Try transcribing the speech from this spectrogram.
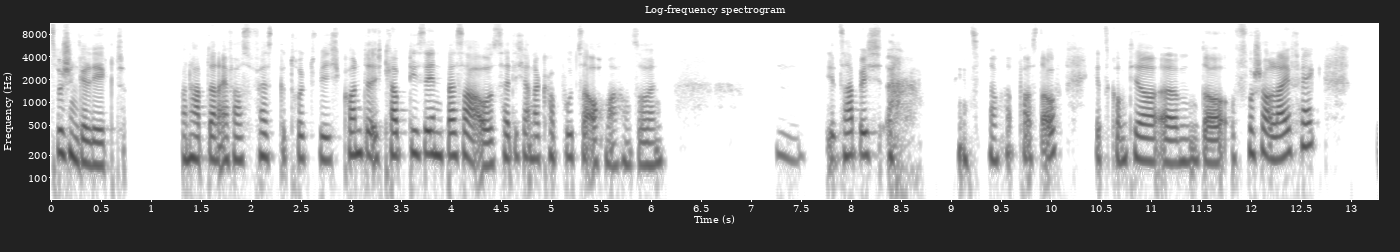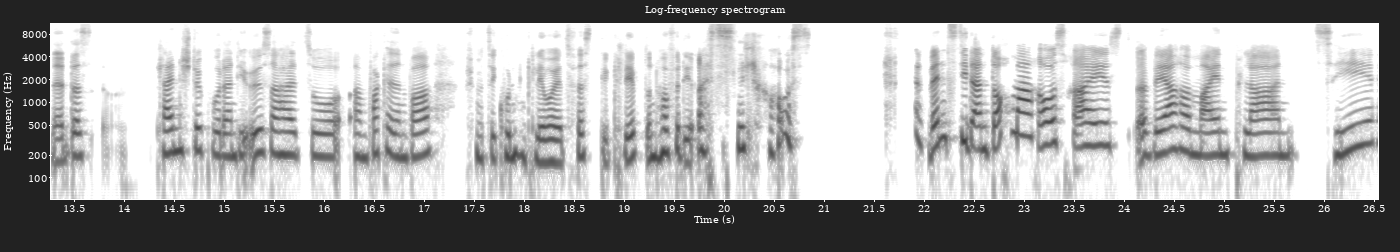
zwischengelegt und habe dann einfach so festgedrückt, wie ich konnte. Ich glaube, die sehen besser aus. Hätte ich an der Kapuze auch machen sollen. Hm. Jetzt habe ich, jetzt passt auf, jetzt kommt hier ähm, der Fuscher Lifehack. Äh, Das kleine Stück, wo dann die Öse halt so am Wackeln war, habe ich mit Sekundenkleber jetzt festgeklebt und hoffe, die reißt es nicht raus. Wenn es die dann doch mal rausreißt, äh, wäre mein Plan C,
